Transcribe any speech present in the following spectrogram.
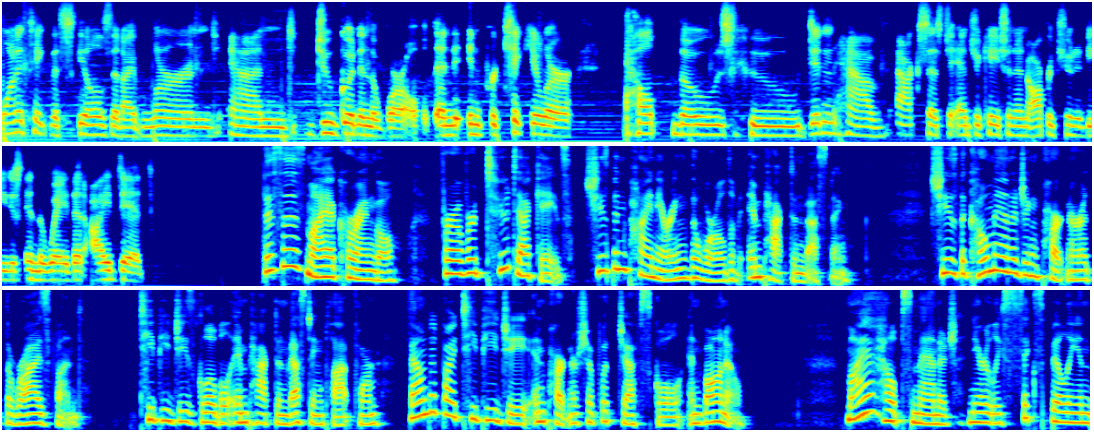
Want to take the skills that I've learned and do good in the world. And in particular, help those who didn't have access to education and opportunities in the way that I did. This is Maya Chorengel. For over two decades, she's been pioneering the world of impact investing. She is the co managing partner at the Rise Fund, TPG's global impact investing platform founded by TPG in partnership with Jeff Skoll and Bono. Maya helps manage nearly $6 billion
